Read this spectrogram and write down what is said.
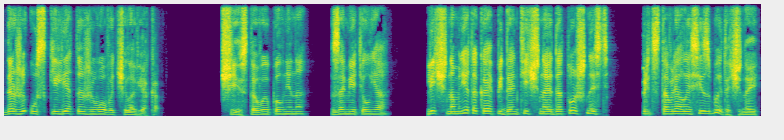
даже у скелета живого человека. «Чисто выполнено», — заметил я. Лично мне такая педантичная дотошность представлялась избыточной,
